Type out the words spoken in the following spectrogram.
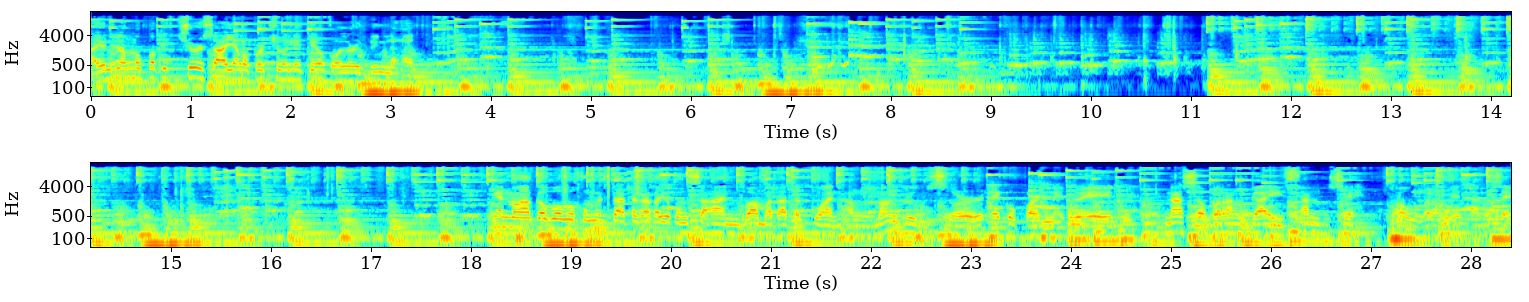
Ayaw nilang magpa-picture. Sayang opportunity o color green lahat. Yan mga kabobo kung nagtataka kayo kung saan ba matatagpuan ang mangroves or eco park na ito eh, nasa barangay San Jose Oh, Barangay San Jose.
